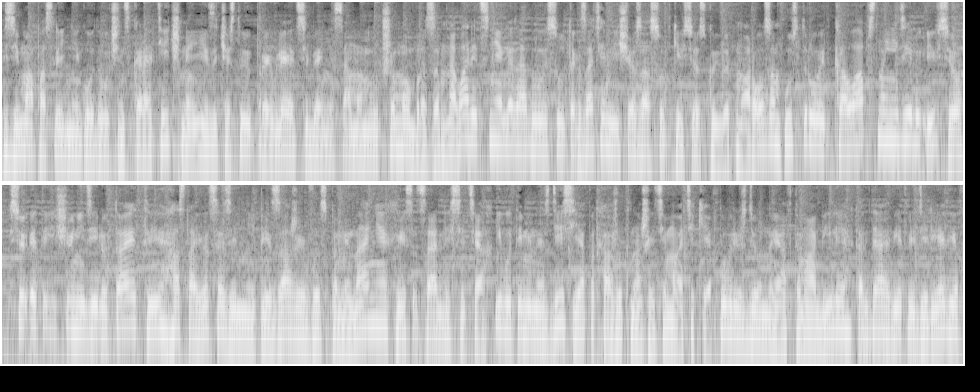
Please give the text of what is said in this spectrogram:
Зима последние годы очень скоротечная и зачастую проявляет себя не самым лучшим образом. Навалит снега за двое суток, затем еще за сутки все скует морозом, устроит коллапс на неделю и все. Все это еще неделю тает и остается зимние пейзажи в воспоминаниях и социальных сетях. И вот именно здесь я подхожу к нашей теме тематике. Поврежденные автомобили, когда ветви деревьев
